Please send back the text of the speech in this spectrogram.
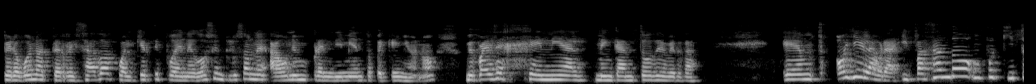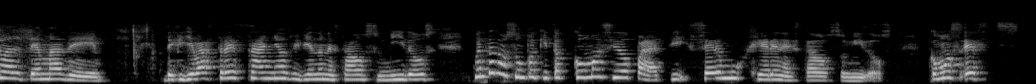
pero bueno, aterrizado a cualquier tipo de negocio, incluso a un emprendimiento pequeño, ¿no? Me parece genial, me encantó de verdad. Em, oye, Laura, y pasando un poquito al tema de, de que llevas tres años viviendo en Estados Unidos, cuéntanos un poquito cómo ha sido para ti ser mujer en Estados Unidos. ¿Cómo es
